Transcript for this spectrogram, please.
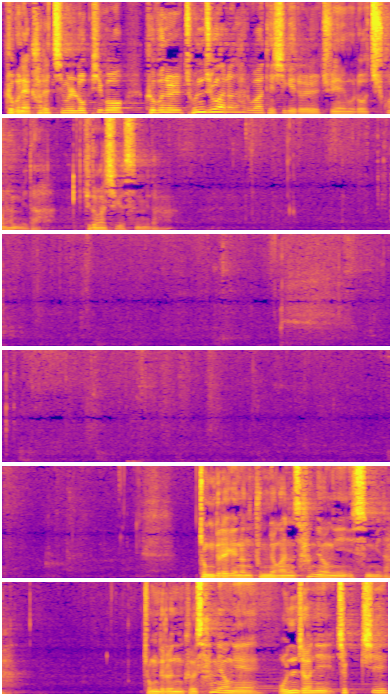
그분의 가르침을 높이고 그분을 존중하는 하루가 되시기를 주임으로 축원합니다. 기도하시겠습니다. 종들에게는 분명한 사명이 있습니다. 종들은 그 사명에 온전히 즉시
